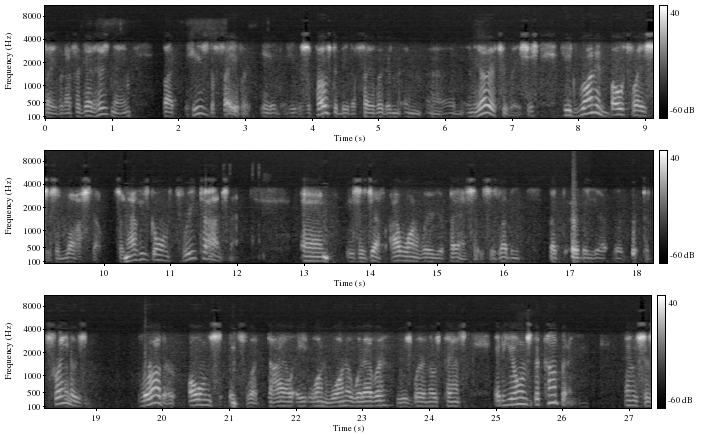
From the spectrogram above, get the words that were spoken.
favorite. I forget his name, but he's the favorite. He, he was supposed to be the favorite in in, uh, in in the other two races. He'd run in both races and lost them. So now he's going three times now. And he says, Jeff, I want to wear your pants. So he says, let me. But uh, the, uh, the the trainer's brother owns it's what Dial Eight One One or whatever. He was wearing those pants, and he owns the company. And he says,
